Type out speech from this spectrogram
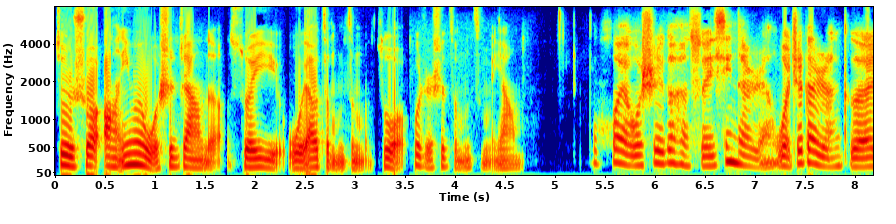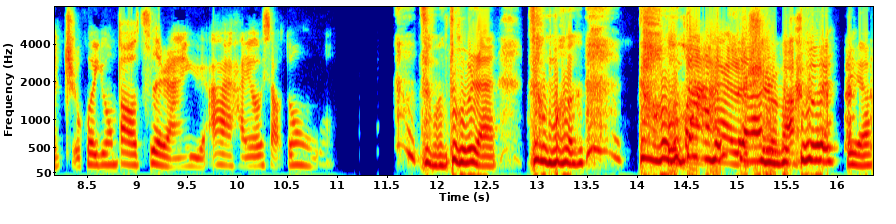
就是说啊，因为我是这样的，所以我要怎么怎么做，或者是怎么怎么样？不会，我是一个很随性的人，我这个人格只会拥抱自然与爱，还有小动物。怎么突然这么 高大了是吗？对呀，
